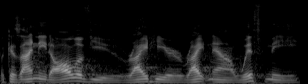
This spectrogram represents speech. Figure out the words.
Because I need all of you right here, right now, with me.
